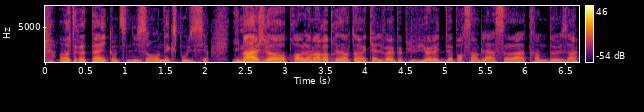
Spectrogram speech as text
entre-temps, il continue son exposition. L'image, là, probablement représente un Calvin un peu plus vieux. Il ne devait pas ressembler à ça à 32 ans.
